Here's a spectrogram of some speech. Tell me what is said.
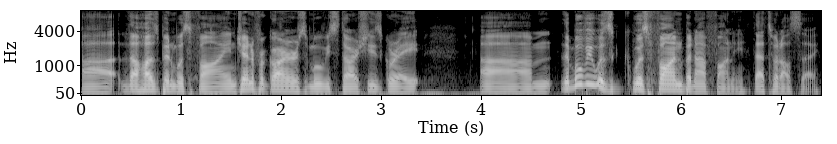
Uh, the husband was fine. Jennifer Garner's a movie star. She's great. Um, the movie was was fun but not funny. That's what I'll say.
